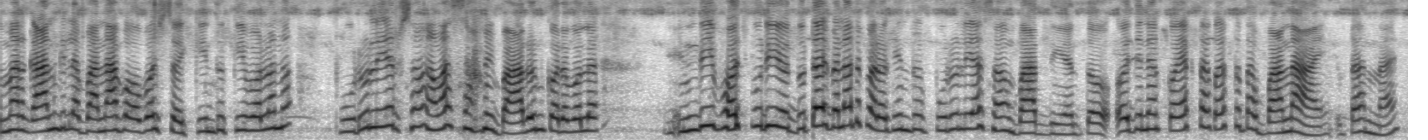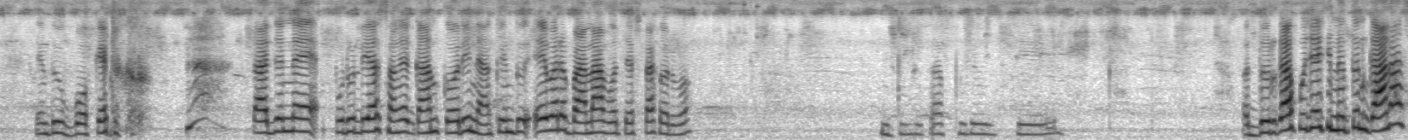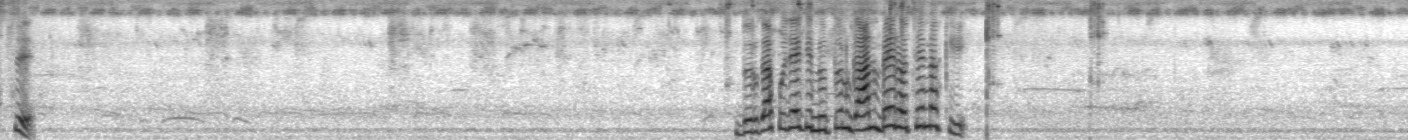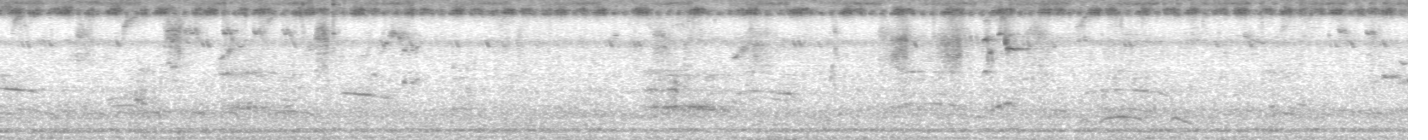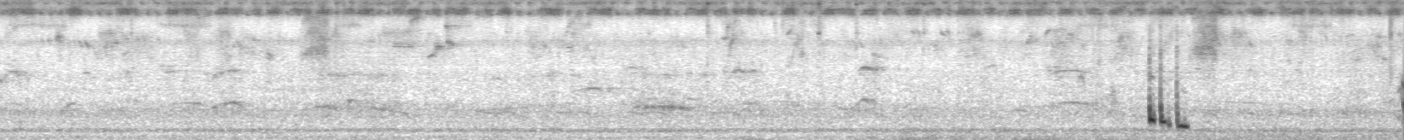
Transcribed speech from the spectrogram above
তোমার গানগুলা বানাবো অবশ্যই, কিন্তু কি বলো না পুরুলিয়ার সঙ্গ আমার স্বামী বারণ করে বলে, হিন্দি, ভোজপুরি দুটাই বানাতে পারো, কিন্তু পুরুলিয়ার সঙ্গ বাদ দিয়ে। তো ওই জন্য কয়েকটা কয়েকটা তো বানায় তার নাই, কিন্তু বকেটুকু। তার জন্যে পুরুলিয়ার সঙ্গে গান করি না, কিন্তু এবারে বানাবো, চেষ্টা করব। দুর্গা পুজোয় যে দুর্গা পুজোয় কি নতুন গান আসছে? দুর্গা পূজায় কি নতুন গান বের হচ্ছে নাকি?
